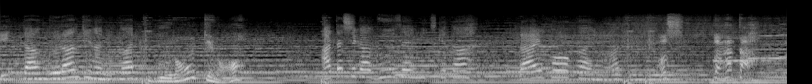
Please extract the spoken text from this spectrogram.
一旦グランティナに帰グランティナ？私が偶然見つけた大崩壊の後。よし分かった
